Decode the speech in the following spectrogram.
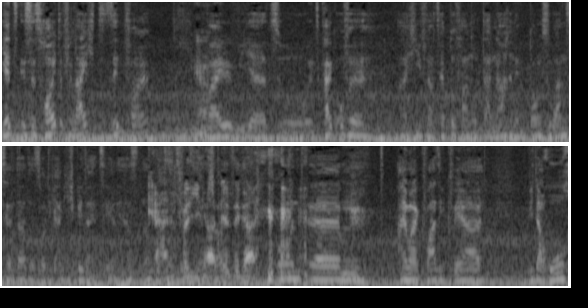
Jetzt ist es heute vielleicht sinnvoll, Ja. weil wir zu, ins Kalkofe Archiv nach Treptow fahren und danach in den Dong Suan Center, das sollte ich eigentlich später erzählen erst. Ne? ja, das ist völlig egal. Ist egal. Und ähm, einmal quasi quer wieder hoch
